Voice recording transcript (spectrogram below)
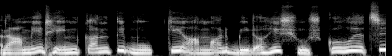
রামের হেমকান্তি মুখ কি আমার বিরহে শুষ্ক হয়েছে।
